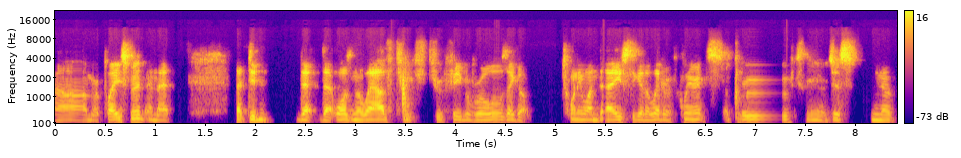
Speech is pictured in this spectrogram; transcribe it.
um, replacement, and that that didn't that that wasn't allowed through through FIBA rules. They got 21 days to get a letter of clearance approved. You know, just you know,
